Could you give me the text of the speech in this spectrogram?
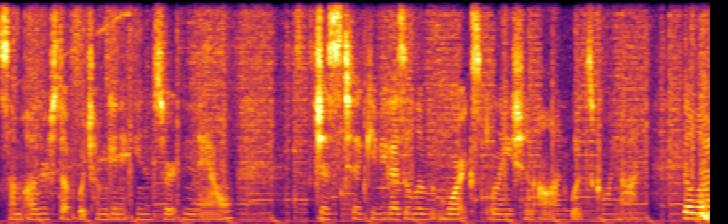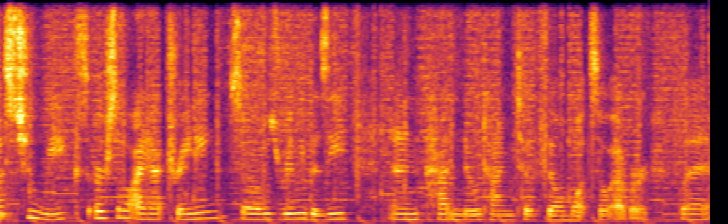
some other stuff which I'm gonna insert now just to give you guys a little bit more explanation on what's going on. The last two weeks or so I had training so I was really busy and had no time to film whatsoever but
